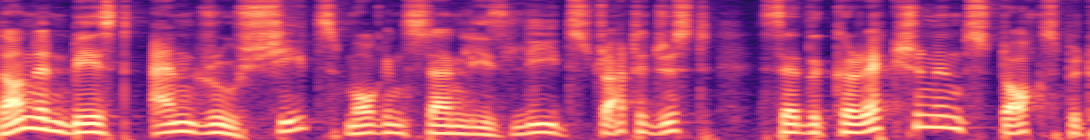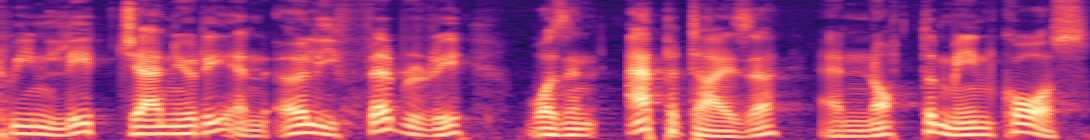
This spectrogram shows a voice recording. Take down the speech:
London based Andrew Sheets, Morgan Stanley's lead strategist, said the correction in stocks between late January and early February was an appetizer and not the main course.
